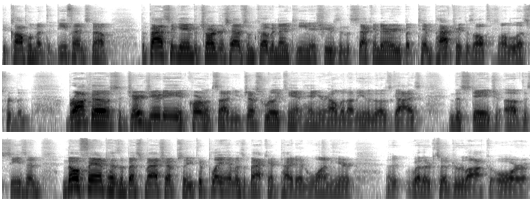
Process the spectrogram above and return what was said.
to complement the defense. Now, the passing game, the Chargers have some COVID 19 issues in the secondary, but Tim Patrick is also on the list for the Broncos. Jerry Jeudy and Courtland Sutton, you just really can't hang your helmet on either of those guys in this stage of the season. Noah Fant has the best matchup, so you could play him as a back end tight end one here, uh, whether it's a Drew Lock or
